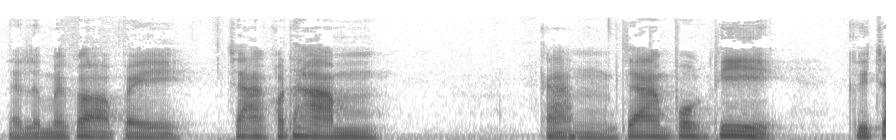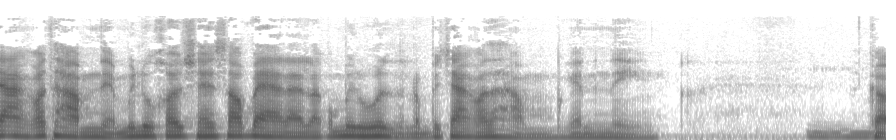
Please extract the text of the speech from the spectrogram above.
แต่หรือไม่ก็เอาไปจ้างเขาทครับำอืมจ้างพวกที่คือจ้างเขาทำเนี่ยไม่รู้เขาใช้ซอฟต์แวร์อะไรเราก็ไม่รู้แต่เราไปจ้างเขาทำแค่นั้นเองอืมก็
